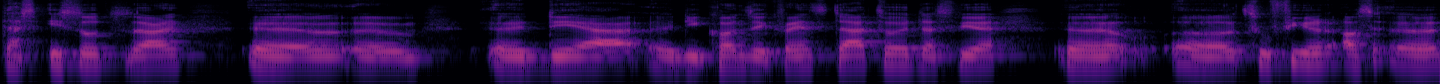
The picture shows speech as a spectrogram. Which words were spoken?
Das ist sozusagen äh, äh, äh, der, äh, die Konsequenz dazu, dass wir äh, äh, zu viel aus, äh,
